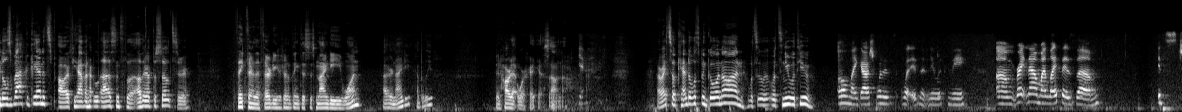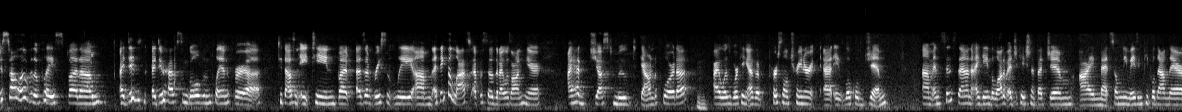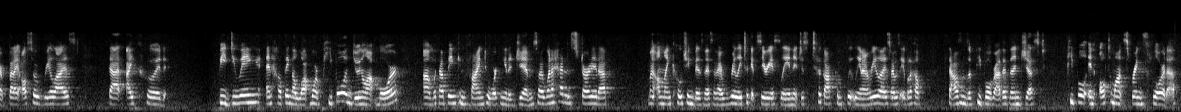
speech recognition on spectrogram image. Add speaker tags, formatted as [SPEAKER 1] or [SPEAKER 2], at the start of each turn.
[SPEAKER 1] Kendall's back again. It's oh, if you haven't heard, listened to the other episodes, or I think they're in the 30s or something. This is 91 or 90, I believe. Been hard at work, I guess. I don't know.
[SPEAKER 2] Yeah.
[SPEAKER 1] All right, so Kendall, what's been going on? What's what's new with you?
[SPEAKER 2] Oh my gosh, what is what isn't new with me? Um, right now, my life is um, it's just all over the place. But um, I did I do have some goals and plan for uh, 2018. But as of recently, um, I think the last episode that I was on here, I had just moved down to Florida.
[SPEAKER 1] Mhm.
[SPEAKER 2] I was working as a personal trainer at a local gym. Um, and since then, I gained a lot of education at that gym. I met so many amazing people down there, but I also realized that I could be doing and helping a lot more people and doing a lot more um, without being confined to working in a gym. So I went ahead and started up my online coaching business, and I really took it seriously, and it just took off completely. And I realized I was able to help thousands of people rather than just people in Altamonte Springs, Florida.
